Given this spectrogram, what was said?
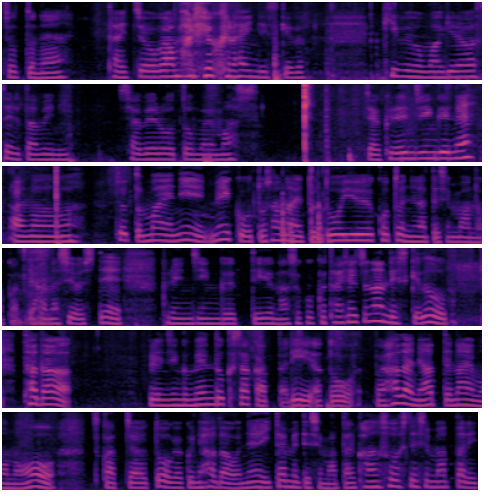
ちょっとね体調があんまり良くないんですけど気分を紛らわせるために喋ろうと思います。じゃあクレンジングねあのーちょっと前にメイクを落とさないとどういうことになってしまうのかって話をしてクレンジングっていうのはすごく大切なんですけどただクレンジングめんどくさかったりあとやっぱり肌に合ってないものを使っちゃうと逆に肌をね傷めてしまったり乾燥してしまったりっ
